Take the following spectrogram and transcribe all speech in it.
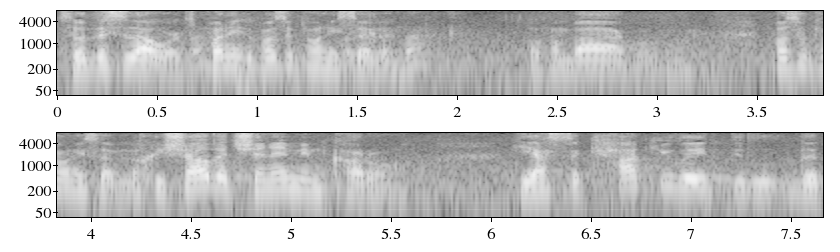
So this is how it works. Pasuk 27. Welcome back. Welcome back. Welcome back. Pasuk 27. "V'chishav et shenei mimkaro." He has to calculate the, the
